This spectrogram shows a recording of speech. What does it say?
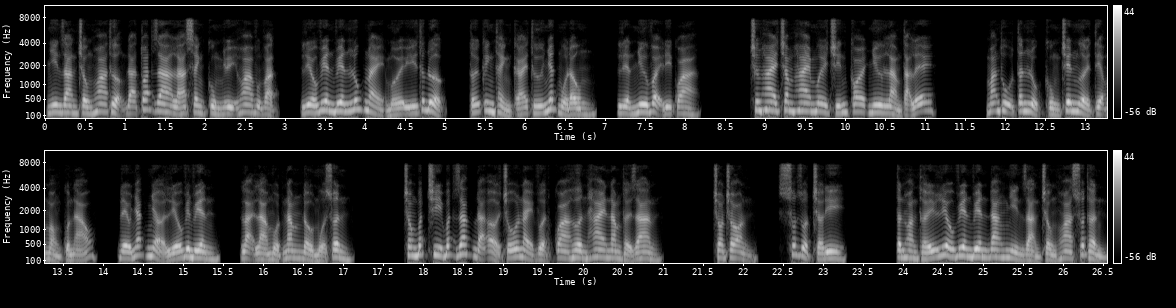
Nhìn giàn trồng hoa thượng đã toát ra lá xanh cùng nhụy hoa vụ vặt, liếu viên viên lúc này mới ý thức được, tới kinh thành cái thứ nhất mùa đông, liền như vậy đi qua. chương 229 coi như làm tạ lễ. Mãn thụ tân lục cùng trên người tiệm mỏng quần áo, đều nhắc nhở liếu viên viên, lại là một năm đầu mùa xuân. Trong bất chi bất giác đã ở chỗ này vượt qua hơn 2 năm thời gian. Tròn tròn, suốt ruột chờ đi. Tần hoàn thấy liêu viên viên đang nhìn giản trồng hoa xuất thần,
